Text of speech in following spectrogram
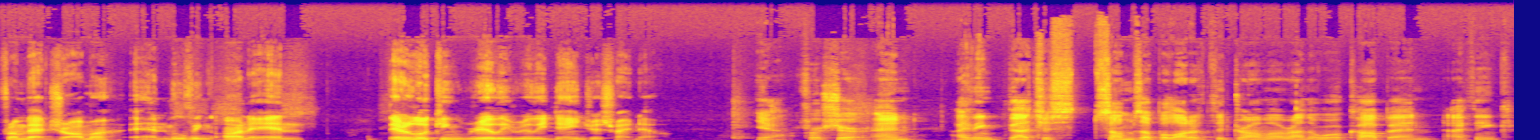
from that drama and moving on, and they're looking really really dangerous right now. Yeah, for sure. And I think that just sums up a lot of the drama around the World Cup. And I think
